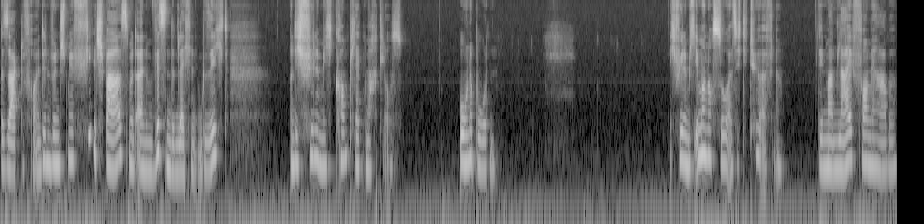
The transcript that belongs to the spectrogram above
Besagte Freundin wünscht mir viel Spaß mit einem wissenden Lächeln im Gesicht und ich fühle mich komplett machtlos, ohne Boden. Ich fühle mich immer noch so, als ich die Tür öffne, den Mann live vor mir habe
